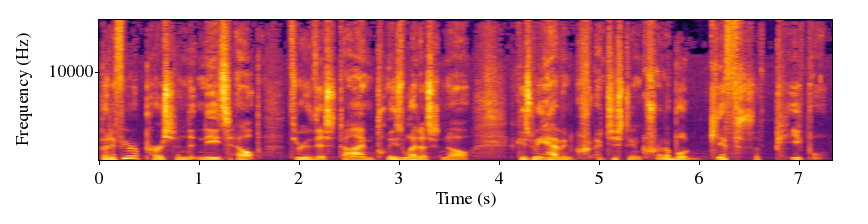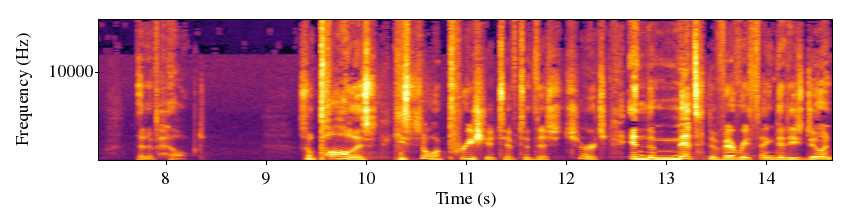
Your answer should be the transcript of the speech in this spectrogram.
But if you're a person that needs help through this time, please let us know because we have inc- just incredible gifts of people that have helped. So Paul is he's so appreciative to this church in the midst of everything that he's doing.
